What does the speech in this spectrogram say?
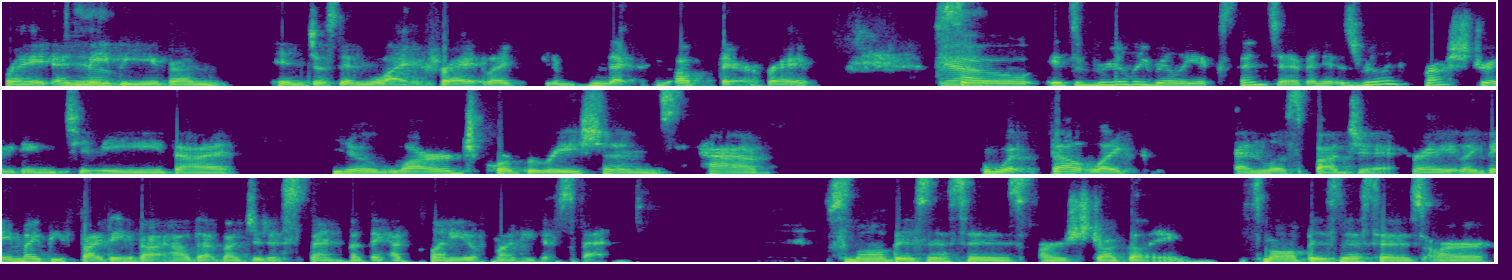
right? And yeah. maybe even in just in life, right? Like up there, right? So it's really, really expensive. And it was really frustrating to me that, you know, large corporations have what felt like endless budget, right? Like they might be fighting about how that budget is spent, but they had plenty of money to spend. Small businesses are struggling. Small businesses are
